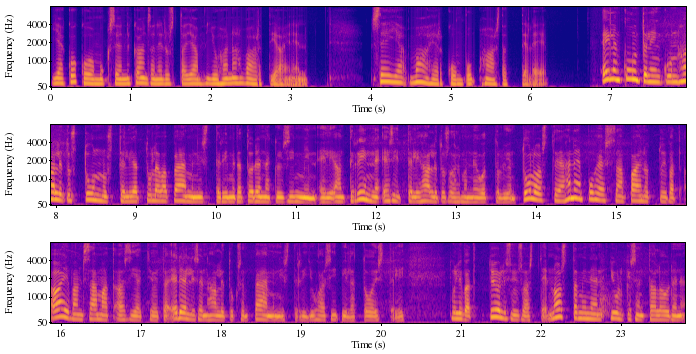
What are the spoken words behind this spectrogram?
ja kokoomuksen kansanedustaja Juhana Vartiainen. Seija Vaaherkumpu haastattelee. Eilen kuuntelin, kun hallitustunnusteli ja tuleva pääministeri, mitä todennäköisimmin, eli Antti Rinne, esitteli hallitusohjelman neuvottelujen tulosta, ja hänen puheessaan painottuivat aivan samat asiat, joita edellisen hallituksen pääministeri Juha Sipilä toisteli. Ne olivat työllisyysasteen nostaminen, julkisen talouden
